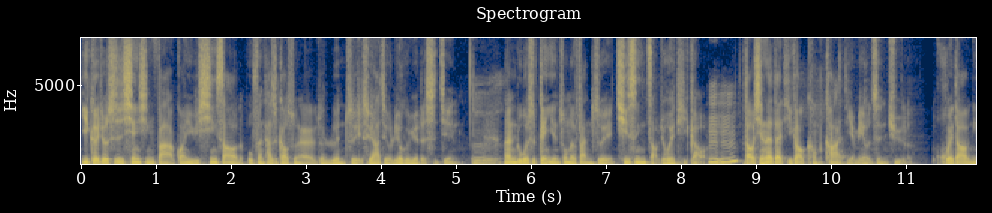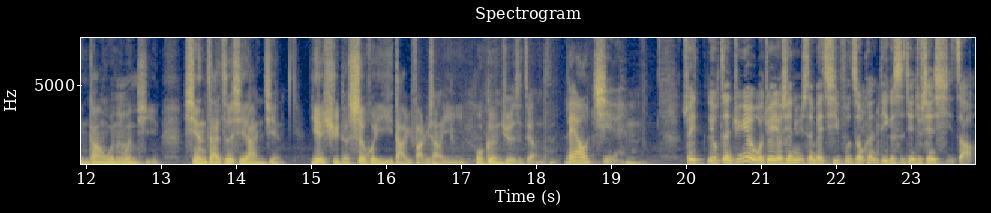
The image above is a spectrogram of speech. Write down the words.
一个就是现行法关于性骚扰的部分，他是告诉来的论罪，所以他只有六个月的时间。嗯，那你如果是更严重的犯罪，其实你早就会提告了。嗯哼，到现在再提告，恐怕也没有证据了。回到您刚刚问的问题，嗯，现在这些案件，也许的社会意义大于法律上的意义，我个人觉得是这样子。了解。嗯。所以留证据，因为我觉得有些女生被欺负之后，可能第一个时间就先洗澡，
